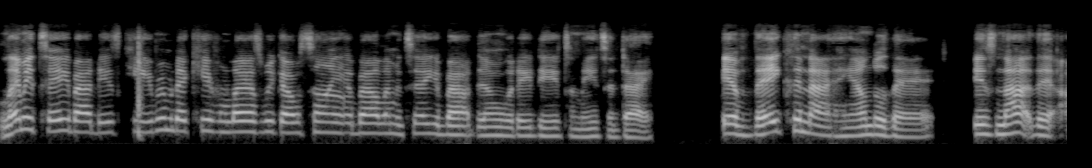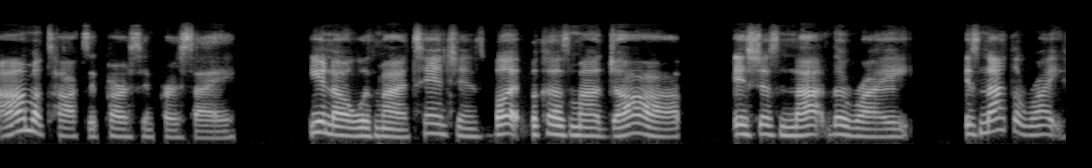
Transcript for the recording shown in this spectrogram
Let me tell you about this kid. Remember that kid from last week i was telling you about? Let me tell you about them what they did to me today if they could not handle that it's not that i'm a toxic person per se you know, with my intentions, but because my job is just not the right, it's not the right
